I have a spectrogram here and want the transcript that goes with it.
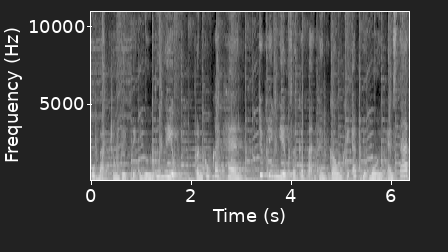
của bạn trong việc định hướng thương hiệu, phân khúc khách hàng, giúp doanh nghiệp và các bạn thành công khi áp dụng mô hình ESAT.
